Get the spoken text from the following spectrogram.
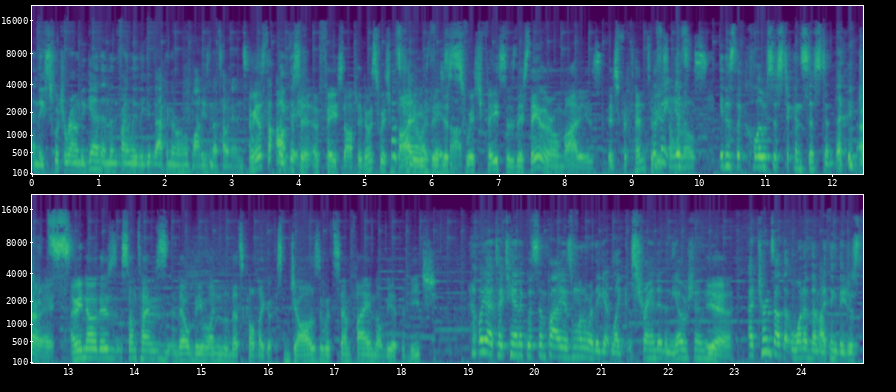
and they switch around again and then finally they get back in their normal bodies and that's how it ends I mean, that's the Like, opposite of face off. They don't switch bodies, like they just Off. switch faces. They stay in their own bodies. They just pretend to The be someone else. it is the closest to consistent that it gets I mean, no, there's sometimes there'll be one that's called like Jaws with Senpai and they'll be at the beach. Oh yeah titanic with senpai is one where they get like stranded in the ocean Yeah. it turns out that one of them i think they just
